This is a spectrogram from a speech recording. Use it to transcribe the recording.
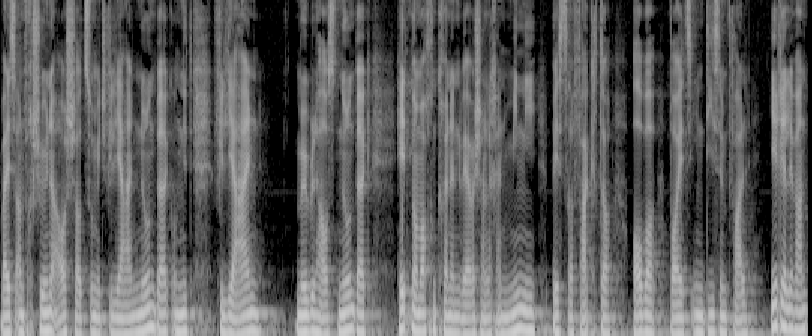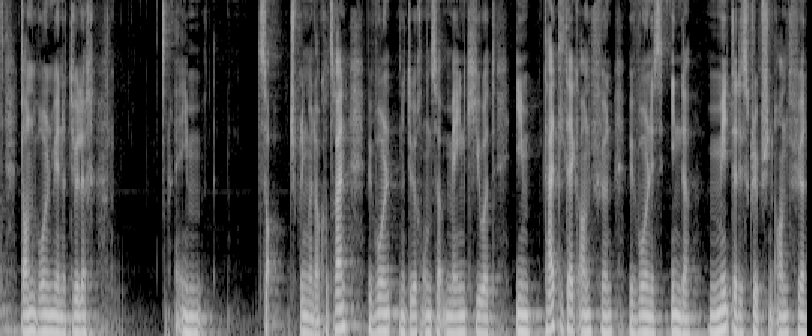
weil es einfach schöner ausschaut, so mit Filialen Nürnberg und nicht Filialen Möbelhaus Nürnberg. Hätte man machen können, wäre wahrscheinlich ein mini besserer Faktor, aber war jetzt in diesem Fall irrelevant. Dann wollen wir natürlich im so, springen wir da kurz rein. Wir wollen natürlich unser Main Keyword im Title Tag anführen. Wir wollen es in der Meta Description anführen.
